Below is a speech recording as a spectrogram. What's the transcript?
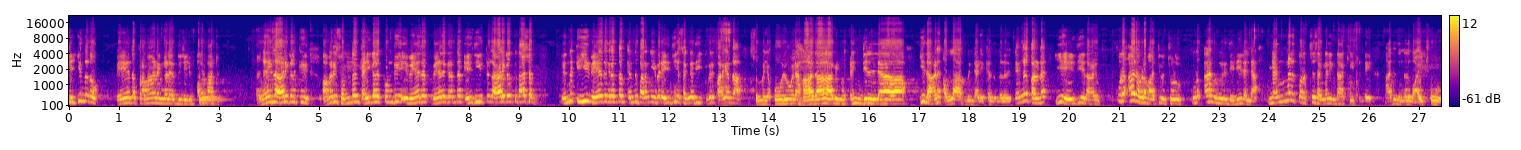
ചെയ്യുന്നതോ വേദ പ്രമാണങ്ങളെ എന്ത് ചെയ്യും അവർ മാറ്റും അങ്ങനെയുള്ള ആളുകൾക്ക് അവർ സ്വന്തം കൈകളെ കൊണ്ട് വേദ വേദഗ്രന്ഥം എഴുതിയിട്ടുള്ള ആളുകൾക്ക് നാശം. എന്നിട്ട് ഈ വേദഗ്രന്ഥം എന്ന് പറഞ്ഞ് ഇവർ എഴുതിയ സംഗതി ഇവർ പറയണ്ട. ഇതാണ് അള്ളാഹുവിന്റെ അടുക്കൽ നിന്നുള്ളത്. ഞങ്ങൾ പറഞ്ഞ ഈ എഴുതിയതാണ്. ഖുർആൻ അവിടെ മാറ്റി വെച്ചോളൂ. ഖുർആൻ ഒന്നും ഒരു ദലീലല്ല. ഞങ്ങൾ കുറച്ച് സംഗതി ഉണ്ടാക്കിയിട്ടുണ്ട്. അത് നിങ്ങൾ വായിച്ചോളൂ.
